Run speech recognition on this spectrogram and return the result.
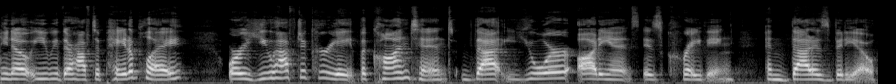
you know, you either have to pay to play or you have to create the content that your audience is craving. And that is video.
